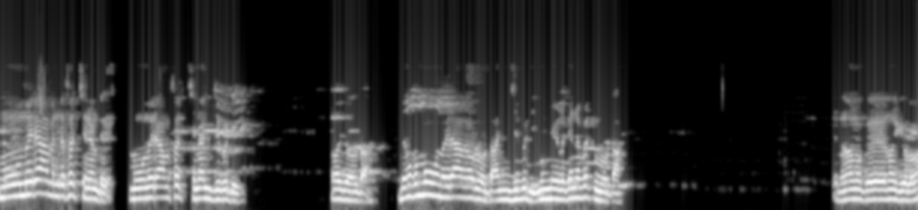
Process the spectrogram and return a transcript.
മൂന്ന് ഗ്രാമിന്റെ സച്ചിൻ ഉണ്ട്. മൂന്ന് ഗ്രാം സച്ചിൻ അഞ്ച് പിടി. നോക്കിയോളൂട്ടാ ഇത് നമുക്ക് മൂന്ന് ഗ്രാമേ ഉള്ളൂ കേട്ടോ അഞ്ച് പിടി. ഉണ്ണികൾക്ക് തന്നെ പറ്റുള്ളൂ കേട്ടോ പിന്നെ നമുക്ക് നോക്കിയോളൂ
